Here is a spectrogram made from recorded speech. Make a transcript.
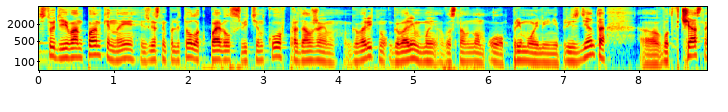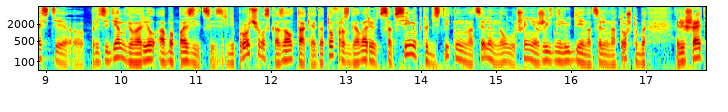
В студии Иван Панкин и известный политолог Павел Светенков. Продолжаем говорить. Ну, говорим мы в основном о прямой линии президента. Э, вот в частности, президент говорил об оппозиции. Среди прочего сказал так. Я готов разговаривать со всеми, кто действительно нацелен на улучшение жизни людей, нацелен на то, чтобы решать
